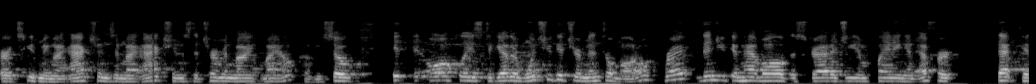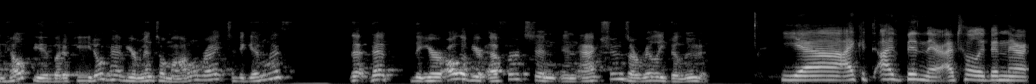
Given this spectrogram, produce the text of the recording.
or excuse me my actions, and my actions determined my my outcomes. So it, it all plays together. Once you get your mental model right, then you can have all of the strategy and planning and effort that can help you. But if you don't have your mental model right to begin with, that that, that your all of your efforts and, and actions are really diluted. Yeah, I could. I've been there. I've totally been there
